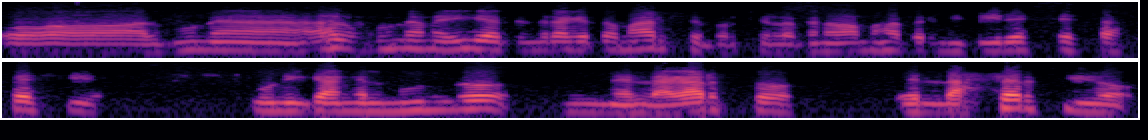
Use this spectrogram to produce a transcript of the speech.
o alguna, alguna medida tendrá que tomarse, porque lo que no vamos a permitir es que esta especie única en el mundo, el lagarto, el lacértido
